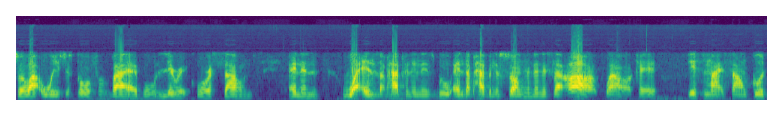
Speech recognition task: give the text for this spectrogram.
So I always just go off a vibe or lyric or a sound, and then what ends up happening is we'll end up having a song, and then it's like, oh wow, okay, this might sound good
